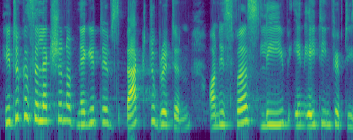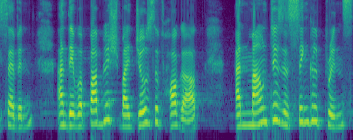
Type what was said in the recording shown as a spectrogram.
He took a selection of negatives back to Britain on his first leave in 1857, and they were published by Joseph Hogarth and mounted as single prints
